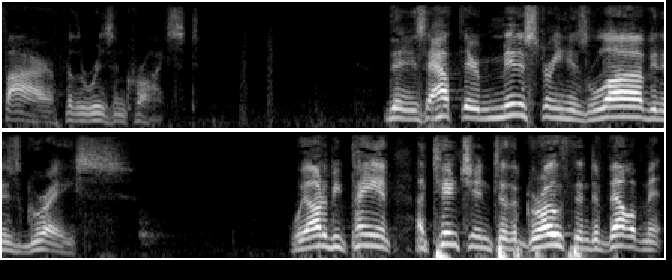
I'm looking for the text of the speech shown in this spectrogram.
fire for the risen Christ, that is out there ministering his love and his grace. We ought to be paying attention to the growth and development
